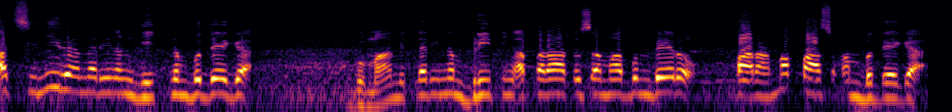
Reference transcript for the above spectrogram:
at sinira na rin ang gate ng bodega. Gumamit na rin ng breathing aparato sa mga bombero para mapasok ang bodega.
